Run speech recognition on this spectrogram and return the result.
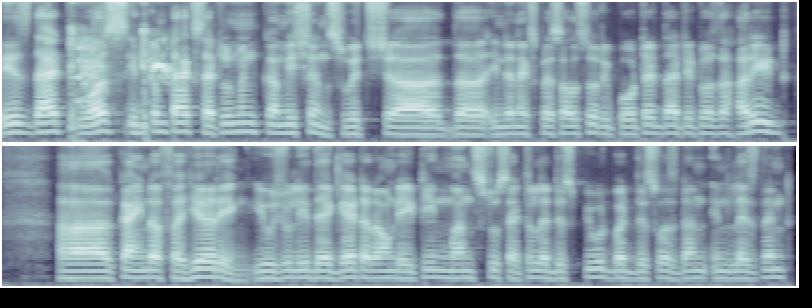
is that was Income Tax Settlement Commissions, which uh, the Indian Express also reported that it was a hurried uh, kind of a hearing. Usually they get around 18 months to settle a dispute, but this was done in less than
